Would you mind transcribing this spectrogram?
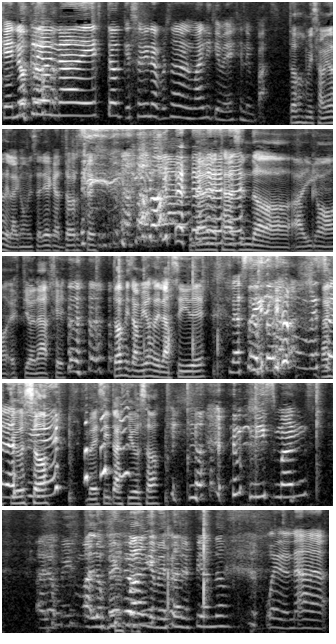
que no creo en nada de esto, que soy una persona normal y que me dejen en paz. Todos mis amigos de la comisaría 14 que también están haciendo ahí como espionaje. Todos mis amigos de la CIDE, La CIA, un beso a la Astiuso, CIA, besito a. A los mismos. A los que me están espiando. Bueno, nada.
